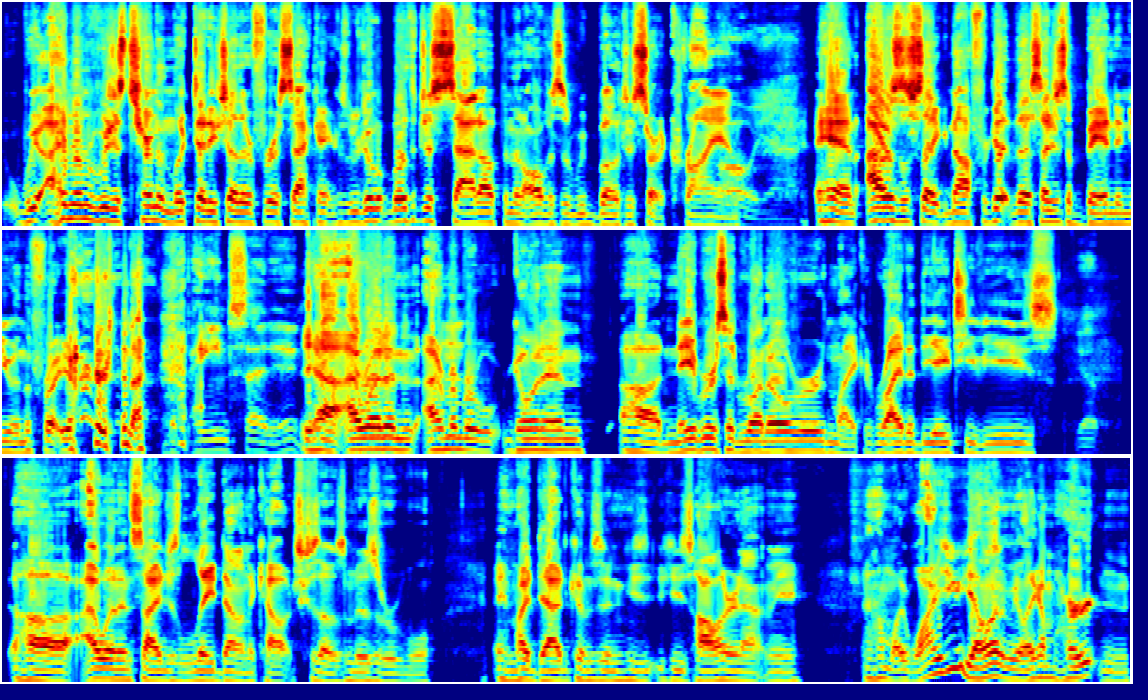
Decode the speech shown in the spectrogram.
we I remember we just turned and looked at each other for a second because we both just sat up, and then all of a sudden we both just started crying. Oh yeah, And I was just like, "Nah, forget this. I just abandoned you in the front yard." and I, the pain set in. yeah, I went in. I remember going in. Uh, neighbors had run over and like righted the ATVs. Yep. uh, I went inside, and just laid down on the couch because I was miserable. And my dad comes in, he's he's hollering at me, and I'm like, "Why are you yelling at me? Like I'm hurting."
